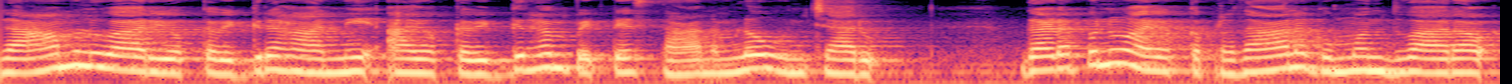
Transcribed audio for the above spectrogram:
రాములు వారి యొక్క విగ్రహాన్ని ఆ యొక్క విగ్రహం పెట్టే స్థానంలో ఉంచారు. గడపను ఆ యొక్క ప్రధాన గుమ్మం ద్వారా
